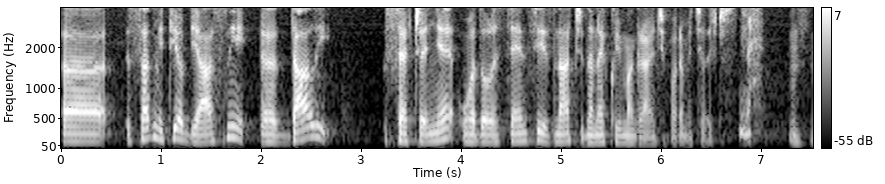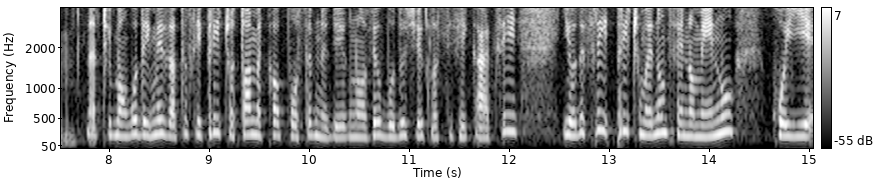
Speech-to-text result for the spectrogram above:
uh, sad mi ti objasni uh, da li sečenje u adolescenciji znači da neko ima granični poremeće ličnosti? Ne. Mm -hmm. Znači mogu da imaju, zato se i priča o tome kao posebnoj diagnoze u budućoj klasifikaciji i ovde pričamo o jednom fenomenu koji je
